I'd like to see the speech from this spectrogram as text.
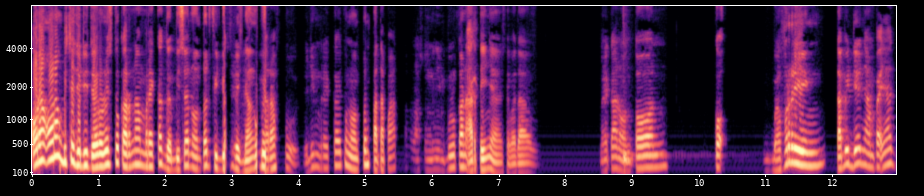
Orang-orang bisa jadi teroris tuh karena mereka gak bisa nonton video yang. Jadi mereka itu nonton patah-patah langsung menyimpulkan artinya siapa tahu. Mereka nonton kok buffering, tapi dia nyampe nya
